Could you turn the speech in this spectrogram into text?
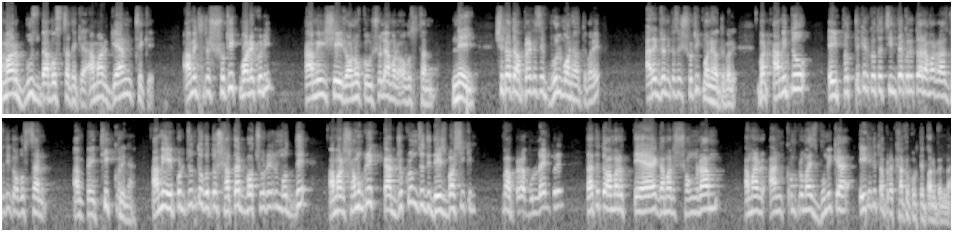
আমার বুঝ ব্যবস্থা থেকে, আমার জ্ঞান থেকে আমি যেটা সঠিক মনে করি, আমি সেই রণকৌশলে আমার অবস্থান নেই। সেটা তো আপনার কাছে ভুল মনে হতে পারে, আরেকজনের কাছে সঠিক মনে হতে পারে বাট আমি তো এই প্রত্যেকের কথা চিন্তা করে তো আর আমার রাজনৈতিক অবস্থান আমি ঠিক করি না। আমি এই পর্যন্ত গত সাত আট বছরের মধ্যে আমার সামগ্রিক কার্যক্রম যদি দেশবাসী কিংবা আপনারা মূল্যায়ন করেন তাতে তো আমার ত্যাগ আমার সংগ্রাম আমার আনকম্প্রোমাইজ ভূমিকা এইটাকে তো আপনারা খাটো করতে পারবেন না।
